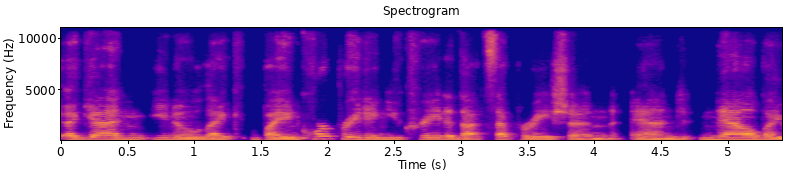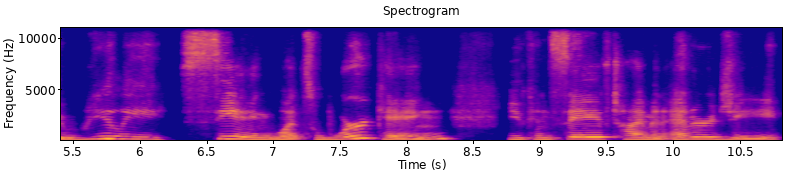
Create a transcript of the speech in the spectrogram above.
again you know like by incorporating you created that separation. And now by really seeing what's working you can save time and energy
